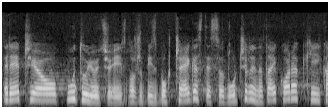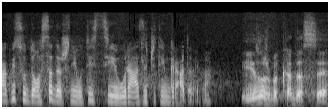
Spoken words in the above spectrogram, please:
Reč je o putujućoj izložbi. Zbog čega ste se odlučili na taj korak i kakvi su dosadašnji utisci u različitim gradovima? Izložba kada se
